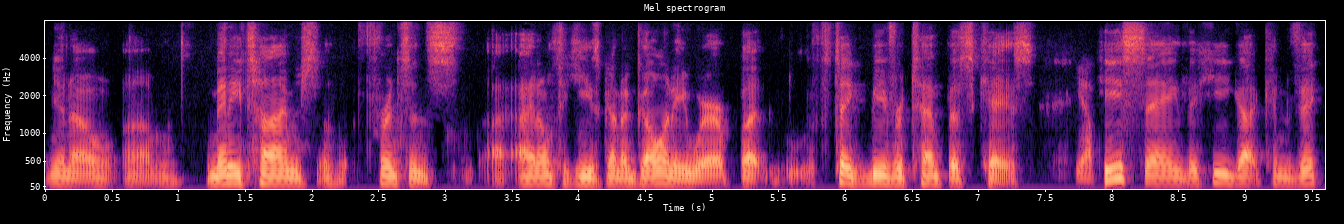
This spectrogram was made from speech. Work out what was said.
you know um, many times for instance i, I don't think he's going to go anywhere but let's take Beaver Tempest case yep. he's saying that he got convicted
